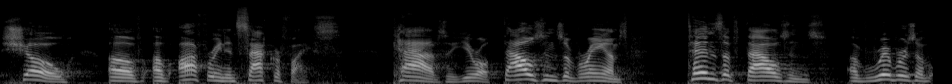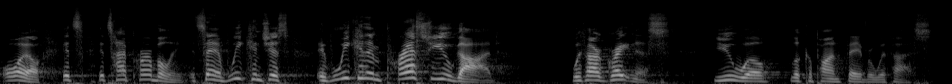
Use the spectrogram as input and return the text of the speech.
show of, of offering and sacrifice calves a year old, thousands of rams, tens of thousands of rivers of oil. It's, it's hyperbole. It's saying if we can just, if we can impress you, God, with our greatness, you will look upon favor with us.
